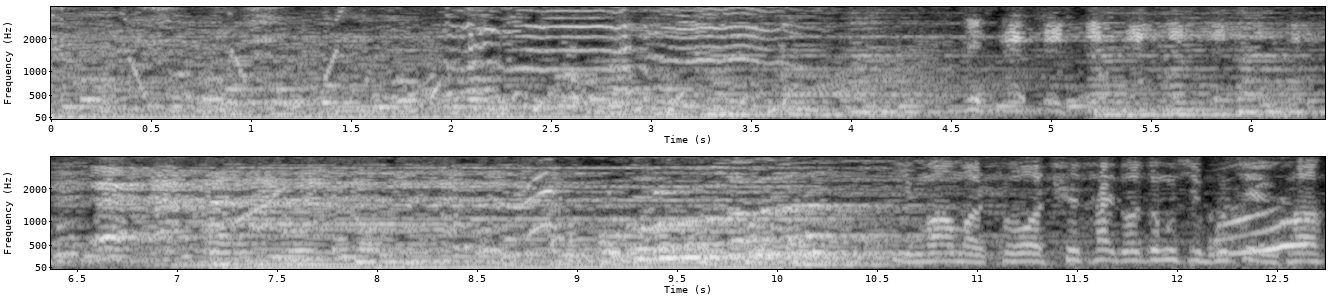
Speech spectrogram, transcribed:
你妈妈说吃太多东西不健康，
